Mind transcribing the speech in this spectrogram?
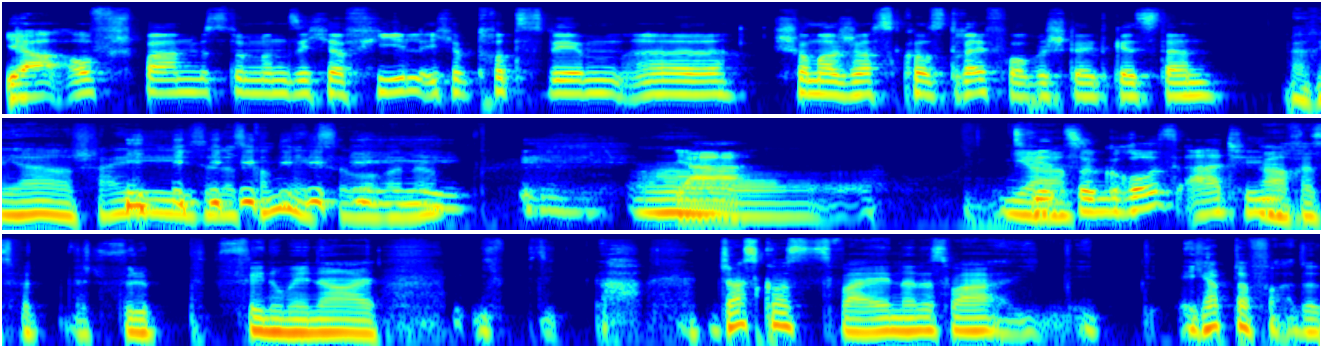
Ja, aufsparen müsste man sicher viel. Ich habe trotzdem äh, schon mal Just Cause 3 vorbestellt gestern. Ach ja, scheiße, das kommt nächste Woche, ne? Ja. Es Ja. wird so großartig. Ach, es wird, wird phänomenal. Ich, Just Cause 2, ne, das war, ich, ich habe davon, also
